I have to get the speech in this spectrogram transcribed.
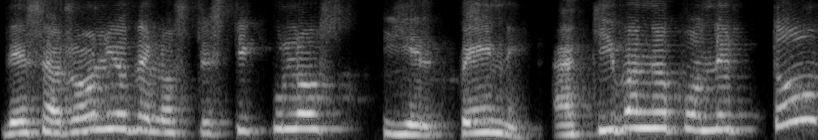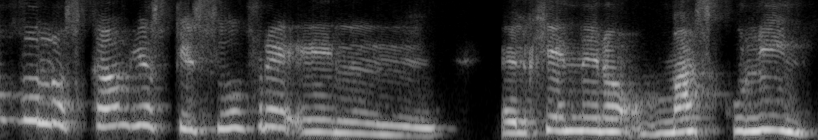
desarrollo de los testículos y el pene. Aquí van a poner todos los cambios que sufre el, el género masculino.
